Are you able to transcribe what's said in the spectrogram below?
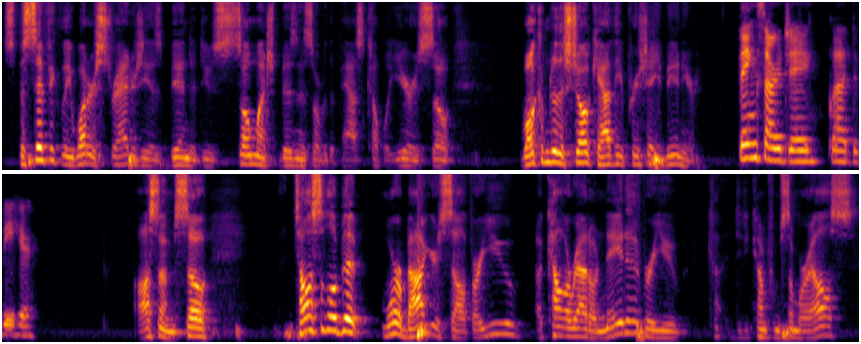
specifically what her strategy has been to do so much business over the past couple years. So, welcome to the show, Kathy. Appreciate you being here. Thanks, RJ. Glad to be here. Awesome. So, tell us a little bit more about yourself. Are you a Colorado native, or you did you come from somewhere else?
